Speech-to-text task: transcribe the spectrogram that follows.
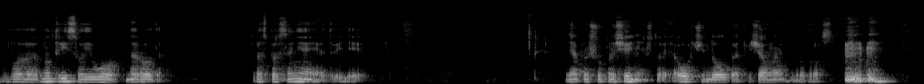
внутри своего народа, распространяя эту идею. Я прошу прощения, что я очень долго отвечал на этот вопрос.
